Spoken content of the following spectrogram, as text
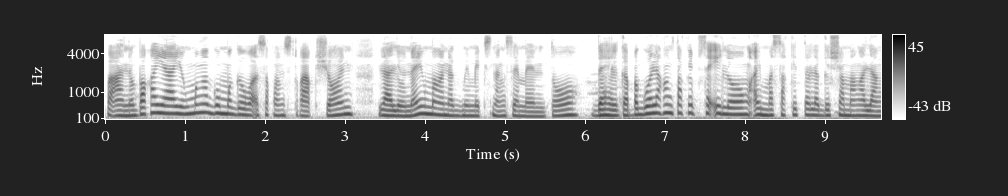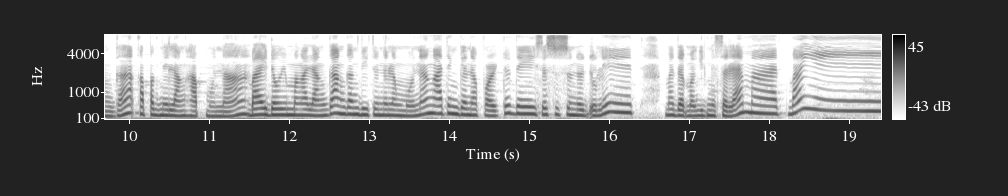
Paano pa kaya yung mga gumagawa sa construction, lalo na yung mga nagmimix ng semento? Dahil kapag wala kang takip sa ilong, ay masakit talaga siya mga langga kapag nilanghap mo na. By the way mga langga, hanggang dito na lang muna ang ating gana for today. Sa susunod ulit. Madamagid nga salamat. Bye!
